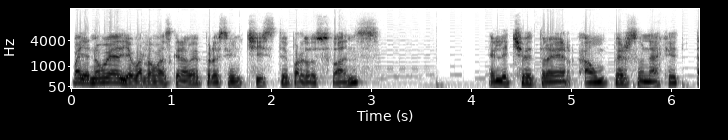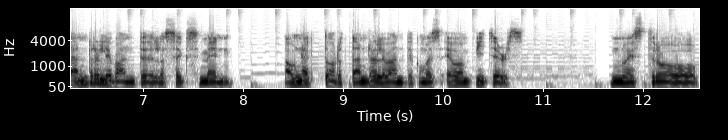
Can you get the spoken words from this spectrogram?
vaya, no voy a llevarlo más grave, pero sí un chiste para los fans. El hecho de traer a un personaje tan relevante de los X-Men, a un actor tan relevante como es Evan Peters, nuestro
